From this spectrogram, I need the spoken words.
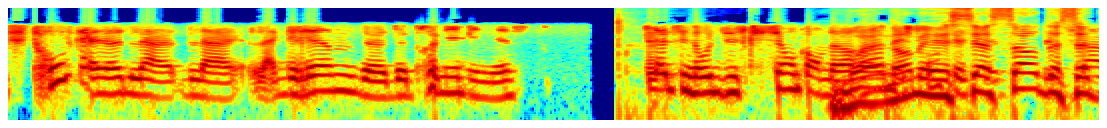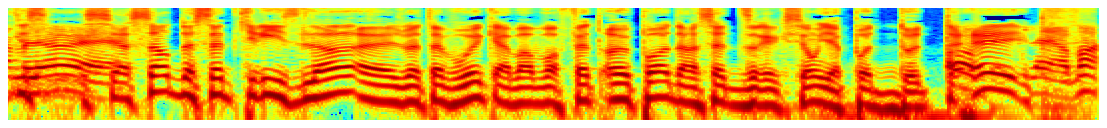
je trouve qu'elle a de la, de la, la graine de, de premier ministre peut-être une autre discussion qu'on aura. Ouais, non, mais, si elle sort de cette, si elle sort de cette crise-là, euh, je vais t'avouer qu'elle va avoir fait un pas dans cette direction, il n'y a pas de doute. Oh, hey! Clairement,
